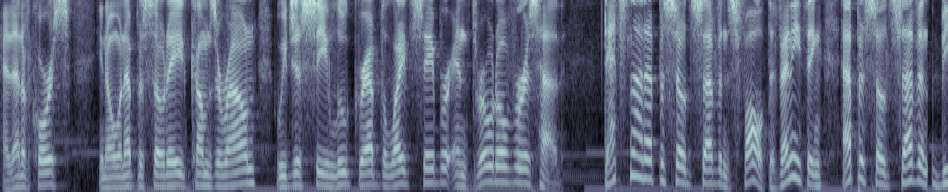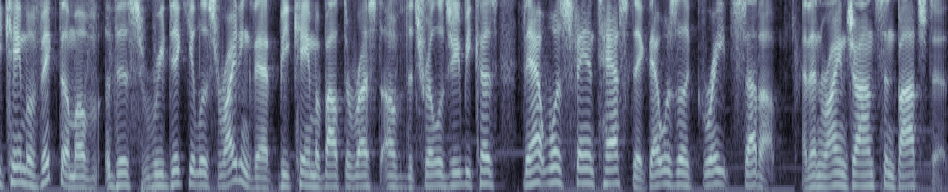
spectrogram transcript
And then, of course, you know, when episode 8 comes around, we just see Luke grab the lightsaber and throw it over his head that's not episode 7's fault. If anything, episode 7 became a victim of this ridiculous writing that became about the rest of the trilogy because that was fantastic. That was a great setup. And then Rian Johnson botched it.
